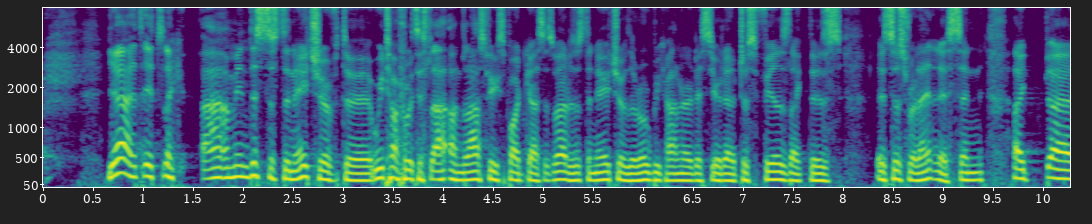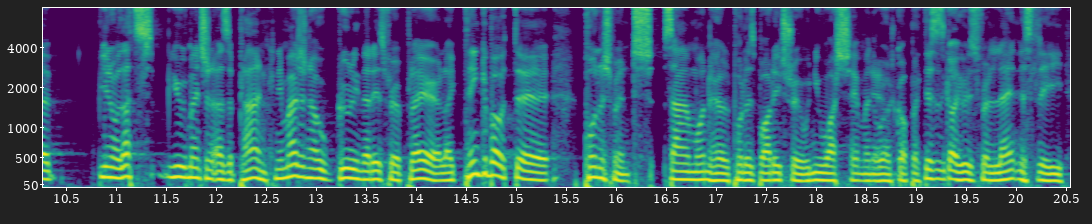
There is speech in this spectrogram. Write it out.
Yeah, it, it's like I mean, this is the nature of the. We talked about this on the last week's podcast as well. It's just the nature of the rugby calendar this year that it just feels like there's. It's just relentless and like. Uh, you know, that's you mentioned as a plan. Can you imagine how grueling that is for a player? Like, think about the punishment Sam Underhill put his body through when you watched him in the World Cup. Like, this is a guy who's relentlessly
